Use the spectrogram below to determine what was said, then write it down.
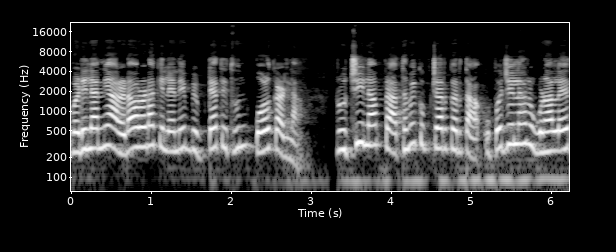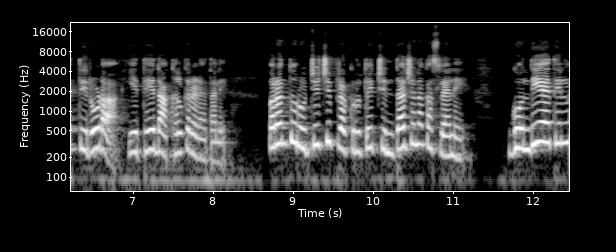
वडिलांनी आरडाओरडा केल्याने बिबट्या तिथून पळ काढला. रुचीला प्राथमिक उपचार करता उपजिल्हा रुग्णालय तिरोडा येथे दाखल करण्यात आले. परंतु रुचीची प्रकृती चिंताजनक असल्याने गोंदिया येथील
